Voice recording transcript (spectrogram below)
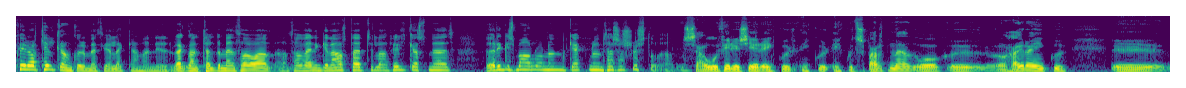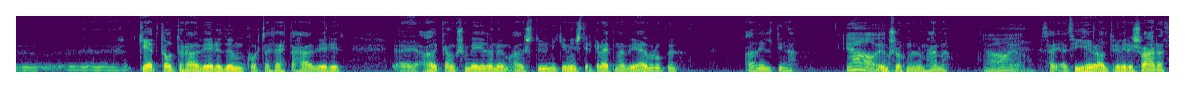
hver- var tilgangur með því að leggja hana niður? Vegna töldu með þá að, að það væri engin ástæð til að fylgjast með öryggismálunum gegnum þessa skristofu. sáu fyrir sér einhver, einhver, einhver sparnað og, uh, og hæraengu uh, getgáttur hafa verið um hvort að þetta hafi verið aðgangsmiðunum að stuðningi vinstir græna við Evrópu aðildina, umsóknunum hana. já, já. Það, því hefur aldrei verið svarað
